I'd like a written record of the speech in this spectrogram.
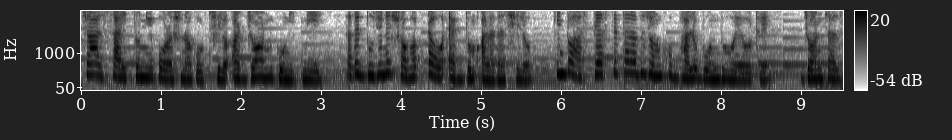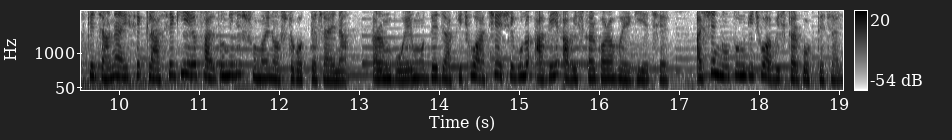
চার্লস সাহিত্য নিয়ে পড়াশোনা করছিল আর জন গণিত নিয়ে। তাদের দুজনের স্বভাবটাও একদম আলাদা ছিল। কিন্তু আস্তে আস্তে তারা দুজন খুব ভালো বন্ধু হয়ে ওঠে। জন চার্লসকে জানায় সে ক্লাসে গিয়ে ফালতু নিজের সময় নষ্ট করতে চায় না। কারণ বইয়ের মধ্যে যা কিছু আছে সেগুলো আগেই আবিষ্কার করা হয়ে গিয়েছে। আর সে নতুন কিছু আবিষ্কার করতে চায়।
